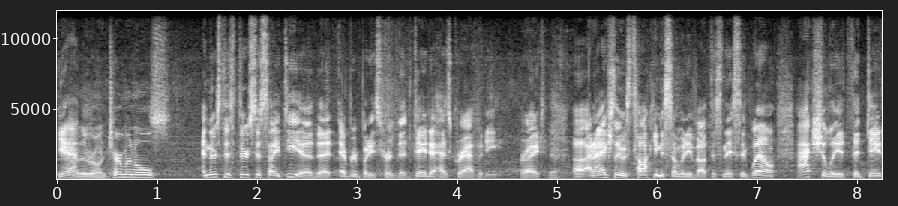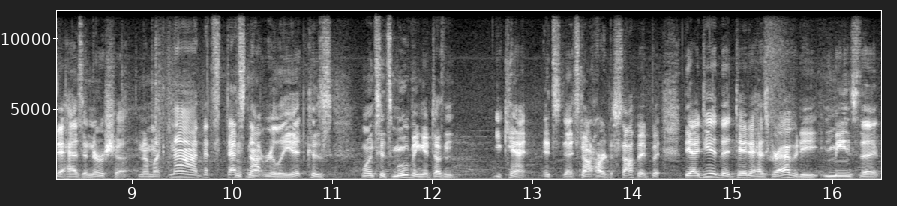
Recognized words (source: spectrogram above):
Yeah. their own terminals, And there's this, there's this idea that everybody's heard that data has gravity, right? Yeah. Uh, and I actually was talking to somebody about this and they said, well, actually it's that data has inertia. And I'm like, nah, that's, that's not really it, because once it's moving, it doesn't, you can't, it's, it's not hard to stop it. But the idea that data has gravity means that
